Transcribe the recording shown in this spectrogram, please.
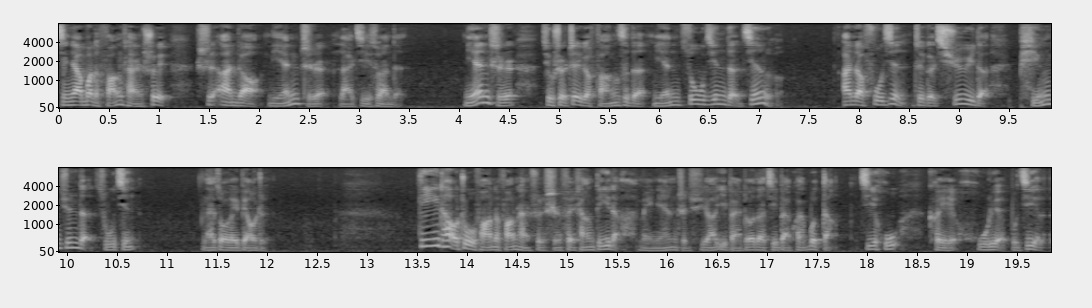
新加坡的房产税是按照年值来计算的，年值就是这个房子的年租金的金额，按照附近这个区域的平均的租金来作为标准。第一套住房的房产税是非常低的，每年只需要一百多到几百块不等，几乎可以忽略不计了。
